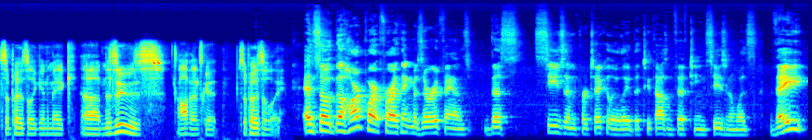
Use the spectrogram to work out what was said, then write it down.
supposedly going to make uh, Mizzou's offense good, supposedly. And so the hard part for I think Missouri fans this season, particularly the 2015 season, was they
